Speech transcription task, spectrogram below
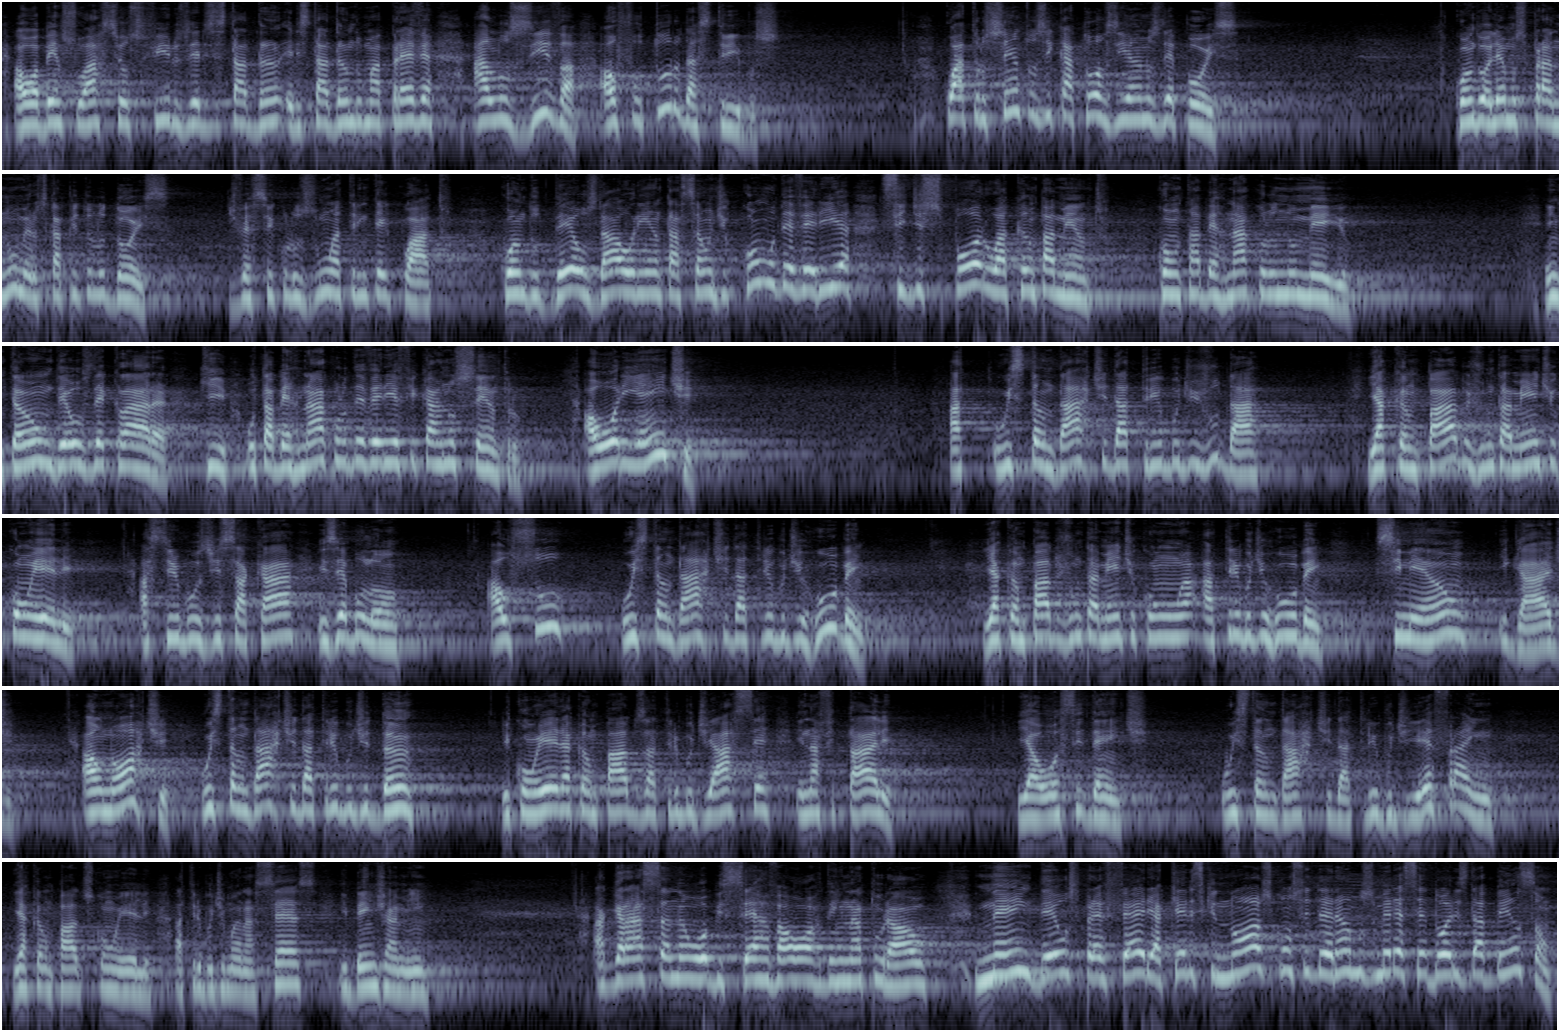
Ao abençoar seus filhos, ele está, dando, ele está dando uma prévia alusiva ao futuro das tribos. 414 anos depois, quando olhamos para Números capítulo 2, de versículos 1 a 34, quando Deus dá a orientação de como deveria se dispor o acampamento, com o tabernáculo no meio. Então Deus declara que o tabernáculo deveria ficar no centro, ao oriente, a, o estandarte da tribo de Judá, e acampado juntamente com ele as tribos de Sacá e Zebulon. Ao sul, o estandarte da tribo de Ruben, e acampado juntamente com a, a tribo de Ruben, Simeão e Gade. Ao norte, o estandarte da tribo de Dan, e com ele acampados a tribo de Aser e Naphtali. E ao ocidente, o estandarte da tribo de Efraim, e acampados com ele a tribo de Manassés e Benjamim. A graça não observa a ordem natural, nem Deus prefere aqueles que nós consideramos merecedores da bênção.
